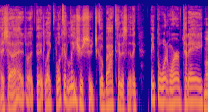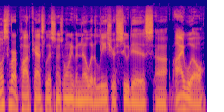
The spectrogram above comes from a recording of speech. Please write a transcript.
I said, I, like, they, like, look at leisure suits. Go back to this. Like, people wouldn't wear them today. Most of our podcast listeners won't even know what a leisure suit is. Uh, I will,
